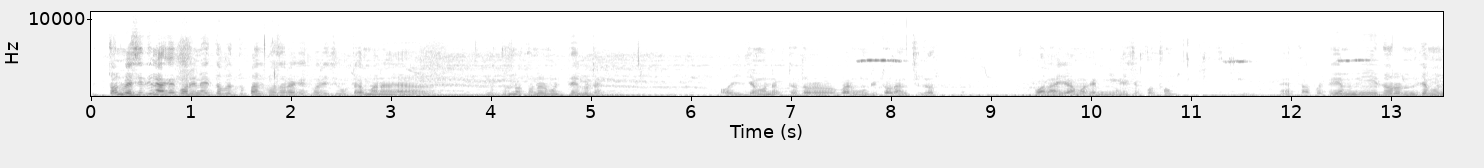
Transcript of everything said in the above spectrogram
কীর্তন বেশি দিন আগে করি নাই তবে দু পাঁচ বছর আগে করেছি ওটা মানে নতুনের মধ্যেই গোটে ওই যেমন একটা ধরো বাগমুন্ডি টড়াং ছিল ওরাই আমাকে নিয়ে গেছে প্রথম। হ্যাঁ তারপরে এমনি ধরুন যেমন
